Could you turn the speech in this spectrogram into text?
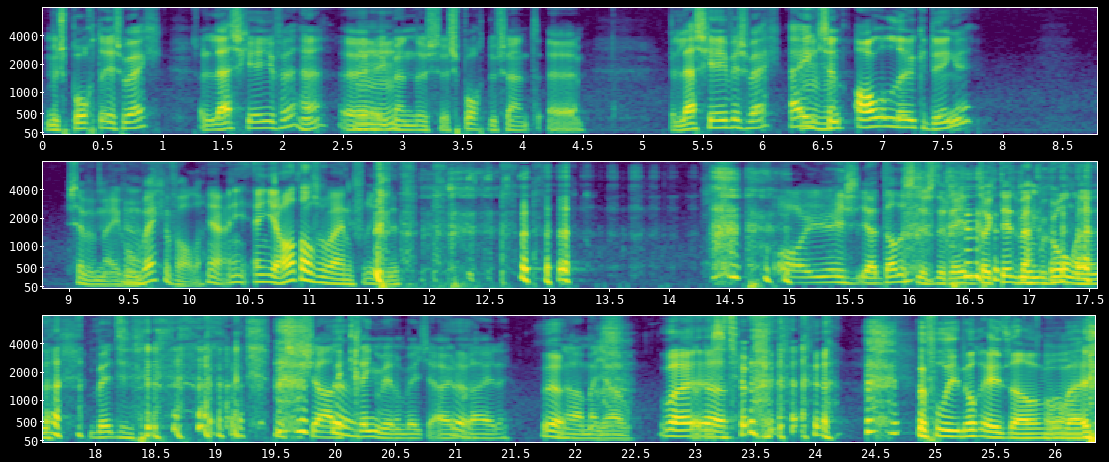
Mijn sporten is weg. Lesgeven, hè? Mhm. ik ben dus sportdocent. lesgeven is weg. Eigenlijk Mhm. zijn alle leuke dingen, ze hebben mij gewoon Ja. weggevallen. Ja, en, en je had al zo weinig vrienden. Oh jezus, ja, dat is dus de reden dat ik dit ben begonnen. Een beetje mijn sociale kring weer een beetje uitbreiden. ja. Nou, met jou. maar Dat ja, is het ook. dan voel je je nog eenzamer Oh, bij mij.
